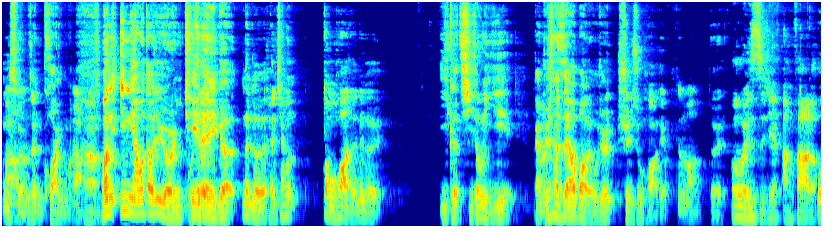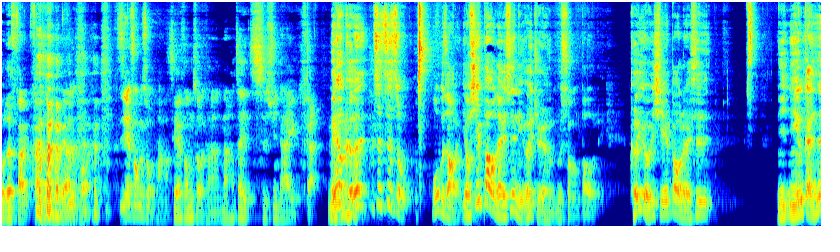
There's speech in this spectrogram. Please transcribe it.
Instagram 不是很快嘛，然后你一瞄到就有人贴了一个那个很像动画的那个一个其中一页，感觉他是要爆雷，我觉得迅速划掉。真的吗？对，我以为是直接 unfollow，我的反反应会非常快，直接封锁他，直接封锁他，然后再私讯他一个干。没有，可是这这种 我不知道，有些爆雷是你会觉得很不爽爆雷，可有一些爆雷是。你你能感受，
